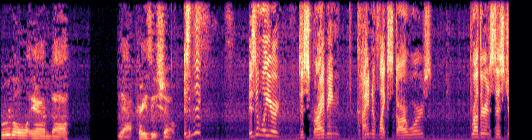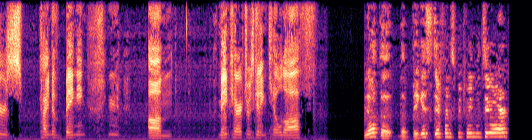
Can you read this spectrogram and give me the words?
brutal and uh, yeah, crazy show. Isn't it isn't what you're describing kind of like Star Wars? Brother and sisters kind of banging. Mm, Um main characters getting killed off. You know what the the biggest difference between the two are?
